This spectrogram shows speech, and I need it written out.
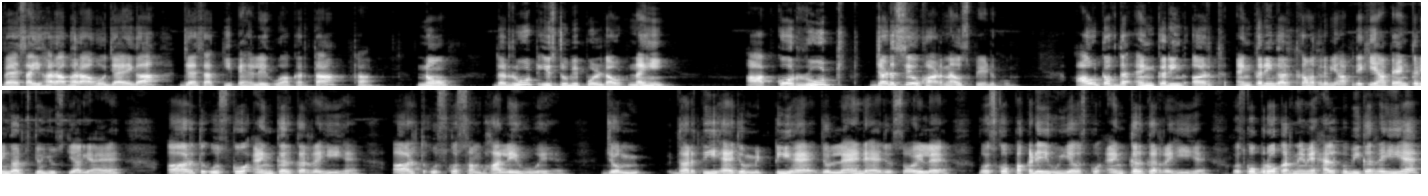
वैसा ही हरा भरा हो जाएगा जैसा कि पहले हुआ करता था। No the root is to be pulled out नहीं, आपको रूट जड़ से उखाड़ना है उस पेड़ को। Out of the anchoring earth anchoring earth का मतलब यहाँ पे, देखिए यहाँ पे एंकरिंग अर्थ क्यों यूज़ किया गया है? अर्थ उसको एंकर कर रही है। अर्थ उसको संभाले हुए है। जो धरती है, जो मिट्टी है, जो लैंड है, जो सॉइल है, वो उसको पकड़ी हुई है, उसको एंकर कर रही है। उसको ग्रो करने में हेल्प भी कर रही है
